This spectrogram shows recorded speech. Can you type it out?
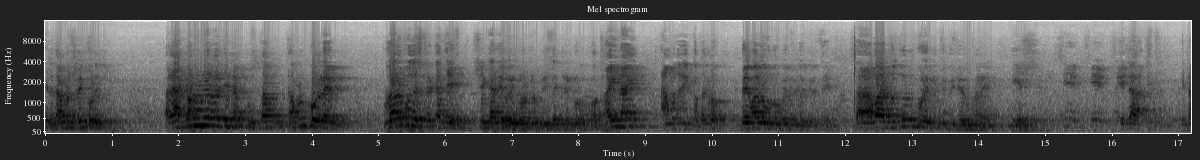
এটা তো আমরা সই করেছি। আর এখন ওনারা যেটা প্রস্তাব উত্থাপন করলেন প্রধান উপদেষ্টার কাছে সেখানে ওই নোট অফ ডিসেন্টের কোনো কথাই নাই। আমাদের এই কথাগুলো বেমালো অনুবেদিত করেছে তারা আবার নতুন করে কিছু বিষয় ওখানে নিয়ে এসছে। এটা এটা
